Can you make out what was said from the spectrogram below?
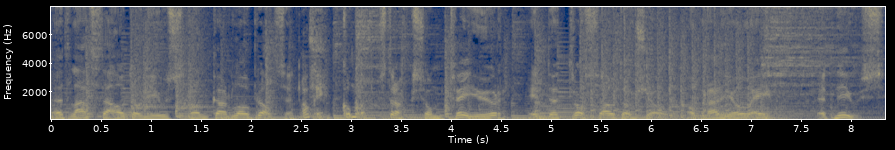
het laatste autonieuws van Carlo Bransen. Oké, kom op. Straks om twee uur in de Tros Autoshow op Radio 1. Het nieuws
